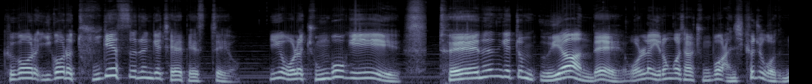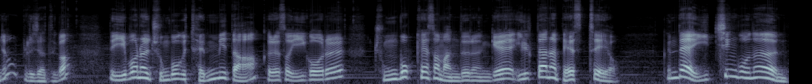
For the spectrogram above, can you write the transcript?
그거를 이거를 두 개 쓰는 게 제일 베스트예요. 이게 원래 중복이 되는 게 좀 의아한데 원래 이런 거 잘 중복 안 시켜주거든요 블리자드가. 근데 이번에 중복이 됩니다. 그래서 이거를 중복해서 만드는 게 일단은 베스트예요. 근데 이 친구는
